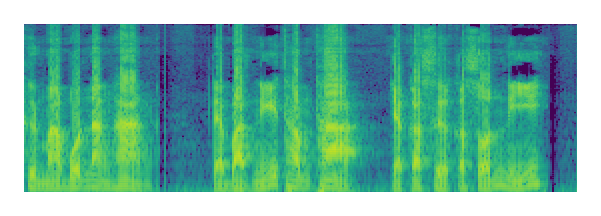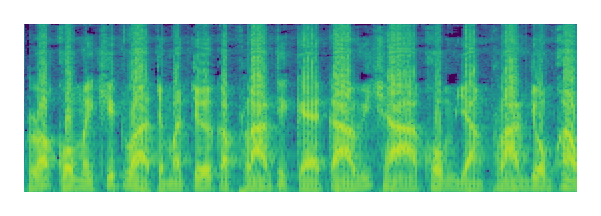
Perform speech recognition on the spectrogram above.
ขึ้นมาบนนั่งห้าง แต่บัดนี้ทำท่าจะกระเสือกกระสนหนีเพราะคงไม่คิดว่าจะมาเจอกับพลานที่แก่กล้าวิชาอาคมอย่างพลานโยมเข้า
